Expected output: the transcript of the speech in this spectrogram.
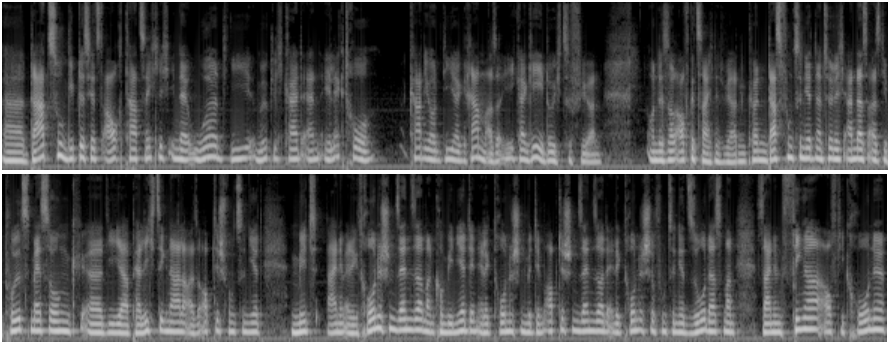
Äh, dazu gibt es jetzt auch tatsächlich in der Uhr die Möglichkeit, ein Elektrokardiodiagramm, also EKG, durchzuführen und es soll aufgezeichnet werden können. Das funktioniert natürlich anders als die Pulsmessung, äh, die ja per Lichtsignale, also optisch funktioniert, mit einem elektronischen Sensor. Man kombiniert den elektronischen mit dem optischen Sensor. Der elektronische funktioniert so, dass man seinen Finger auf die Krone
